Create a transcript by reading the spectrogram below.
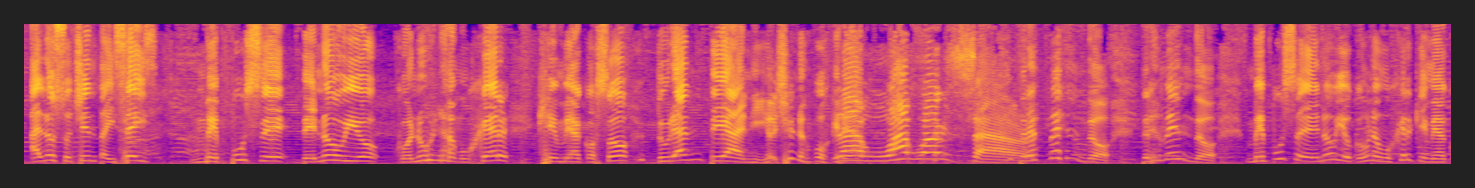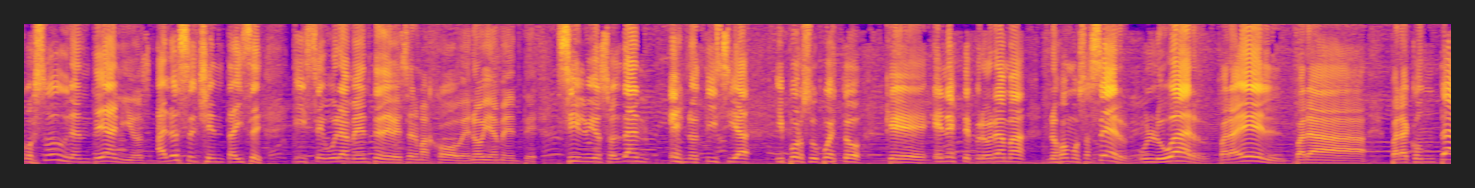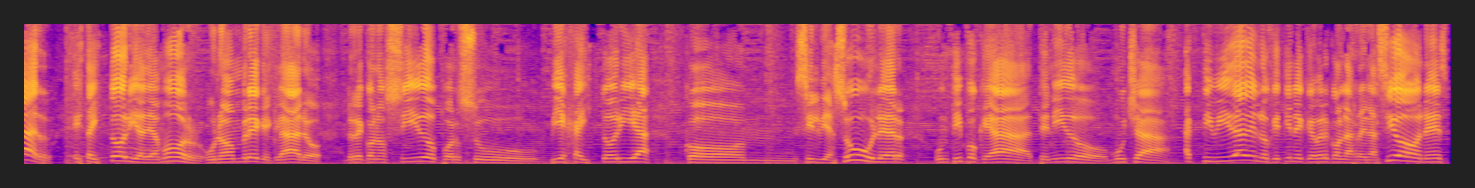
a los 86 me puse de novio con una mujer que me acosó durante años. Yo no puedo creer. La guaguanza. Tremendo, tremendo. Me puse de novio con una mujer que me acosó durante años, a los 86. Y seguramente debe ser más joven, obviamente. Silvio Soldán es noticia y por supuesto que en este programa nos vamos a hacer un lugar para él, para, para contar esta historia de amor. Un hombre que, claro, reconocido por su vieja historia con Silvia Zuller, un tipo que ha tenido mucha actividad en lo que tiene que ver con las relaciones,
